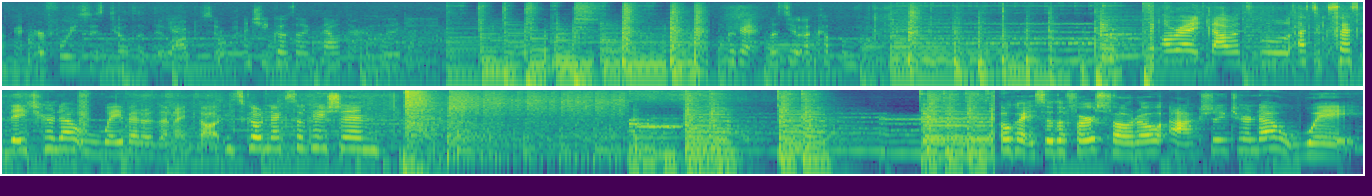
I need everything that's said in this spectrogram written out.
Okay. Her face is tilted the Yeah. opposite way. And she goes like that with her hoodie. Okay, let's do a couple more. That was a success. They turned out way better than I thought. Let's go next location. Okay, so the first photo actually turned out way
